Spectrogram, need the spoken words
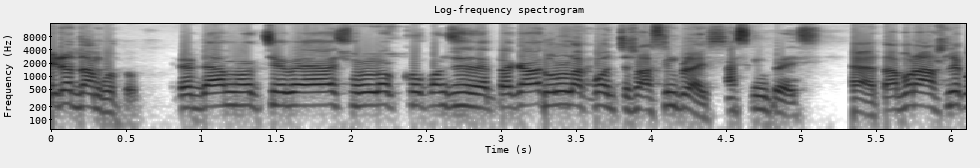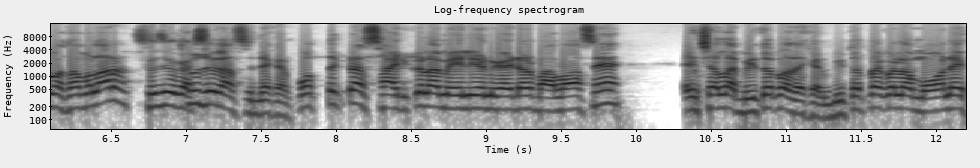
এটার দাম কত? এটার দাম হচ্ছে ভাই ষোলো লক্ষ পঞ্চাশ হাজার টাকা। ষোলো লাখ পঞ্চাশ আস্কিং প্রাইস আস্কিং প্রাইস হ্যাঁ তারপরে আসলে কথা বলার সুযোগ আছে। সুযোগ আছে। দেখেন প্রত্যেকটা সাইড করলাম এলিয়ন গাড়িটার ভালো আছে। ইনশাল্লাহ ভিতরটা দেখেন ভিতরটা করলাম অনেক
